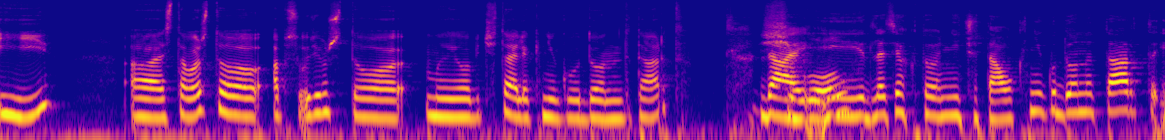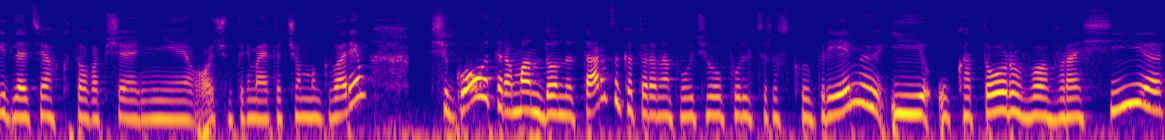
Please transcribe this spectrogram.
и э, с того, что обсудим, что мы обе читали книгу Донны Тарт Да, «Щегол». и для тех, кто не читал книгу Донны Тарт, и для тех, кто вообще не очень понимает, о чем мы говорим, «Щегол» — это роман Донны Тарт, за который она получила Пулитцеровскую премию, и у которого в России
